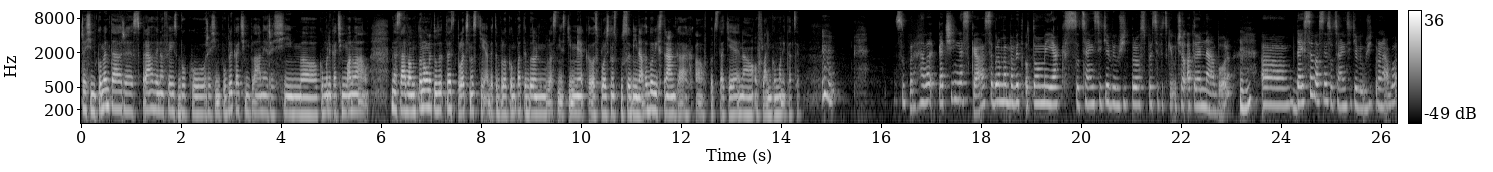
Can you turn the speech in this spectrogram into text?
Řeším komentáře, zprávy na Facebooku, řeším publikační plány, řeším komunikační manuál. Nasávám tonalitu té společnosti, aby to bylo kompatibilní vlastně s tím, jak společnost působí na webových stránkách a v podstatě na offline komunikaci. Super. Hele, Kačí, dneska se budeme bavit o tom, jak sociální sítě využít pro specifický účel, a to je nábor. Mm-hmm. Uh, dají se vlastně sociální sítě využít pro nábor?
